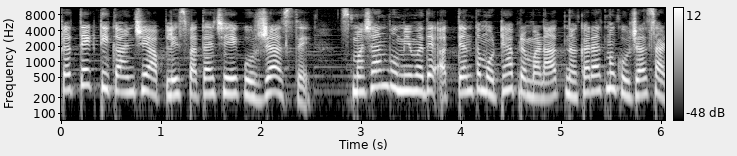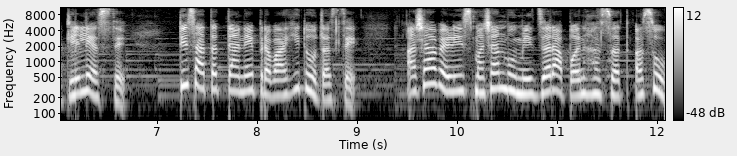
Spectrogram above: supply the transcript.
प्रत्येक ठिकाणची आपली स्वतःची एक ऊर्जा असते. स्मशानभूमीमध्ये अत्यंत मोठ्या प्रमाणात नकारात्मक ऊर्जा साठलेली असते. ती सातत्याने प्रवाहित होत असते. अशा वेळी स्मशानभूमीत जर आपण हसत असू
